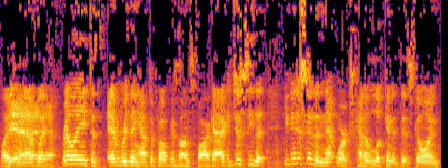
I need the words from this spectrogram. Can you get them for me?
Like, you Yeah, know, it's like, yeah. really? Does everything have to focus on Spock? I could just see that, you can just see the networks kind of looking at this going,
